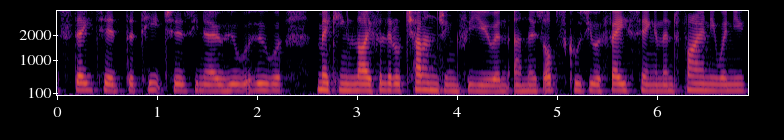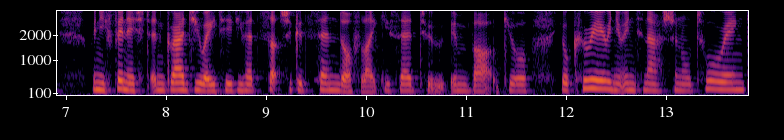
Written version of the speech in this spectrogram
stated, the teachers, you know, who who were making life a little challenging for you, and, and those obstacles you were facing, and then finally, when you when you finished and graduated, you had such a good send off, like you said, to embark your your career in your international touring,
